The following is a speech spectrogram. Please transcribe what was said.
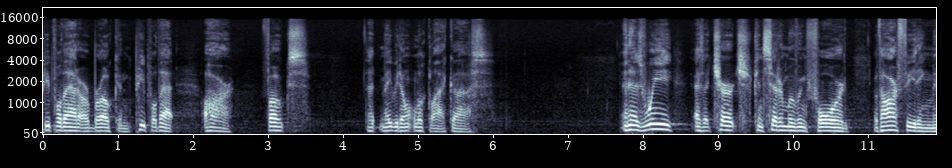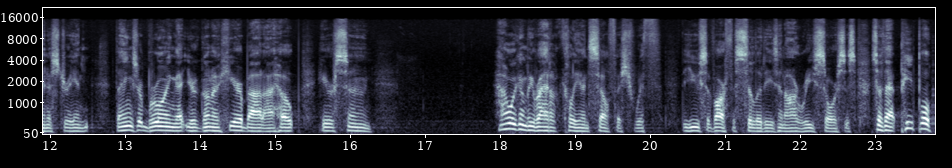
people that are broken, people that are folks that maybe don't look like us. And as we, as a church, consider moving forward with our feeding ministry, and things are brewing that you're going to hear about, I hope, here soon, how are we going to be radically unselfish with the use of our facilities and our resources so that people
